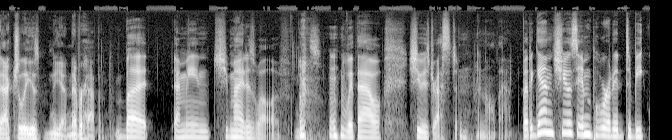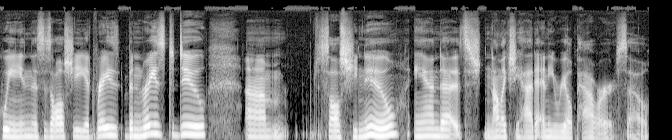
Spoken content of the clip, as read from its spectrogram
actually is, yeah, never happened. but I mean, she might as well have. Yes. with how she was dressed and, and all that. But again, she was imported to be queen. This is all she had raised, been raised to do. Um, it's all she knew, and uh, it's not like she had any real power. So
